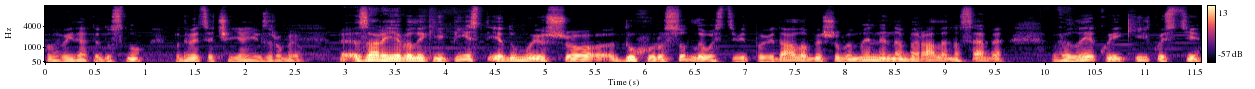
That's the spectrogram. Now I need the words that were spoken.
коли ви йдете до сну, подивитися, чи я їх зробив. Е, Зараз є Великий піст, і я думаю, що духу розсудливості відповідало би, щоб ми не набирали на себе великої кількості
